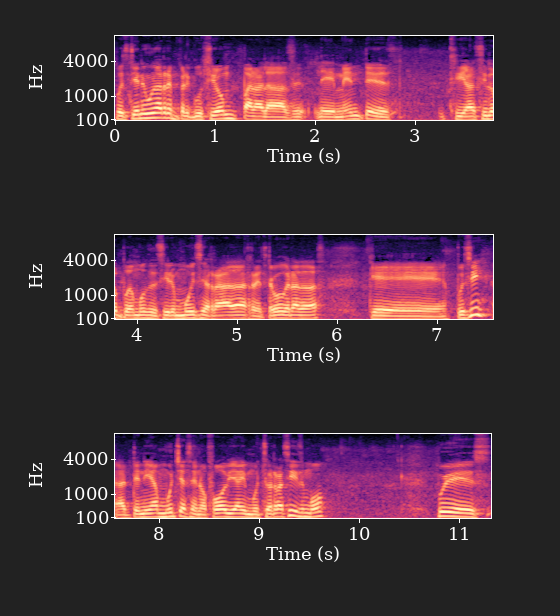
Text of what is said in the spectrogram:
pues tienen una repercusión para las eh, mentes, si así lo podemos decir, muy cerradas, retrógradas, que pues sí, tenía mucha xenofobia y mucho racismo, pues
